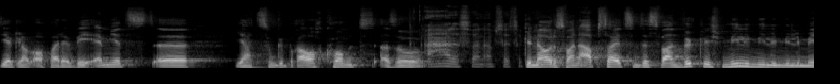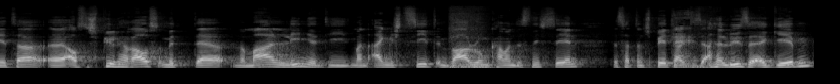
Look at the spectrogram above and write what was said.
die ja, glaube auch bei der WM jetzt äh, ja zum Gebrauch kommt. Also ah, das war ein Abseits. Okay. Genau, das war ein Abseits und das waren wirklich Milli, Milli, Millimeter äh, aus dem Spiel heraus und mit der normalen Linie, die man eigentlich zieht im Barroom, kann man das nicht sehen. Das hat dann später halt diese Analyse ergeben.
